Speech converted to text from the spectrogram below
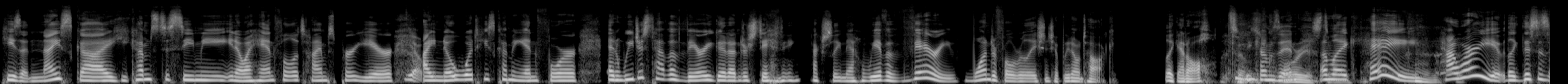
He's a nice guy. He comes to see me, you know, a handful of times per year. Yep. I know what he's coming in for. And we just have a very good understanding. Actually, now we have a very wonderful relationship. We don't talk like at all. He comes in. I'm me. like, hey, how are you? Like, this is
